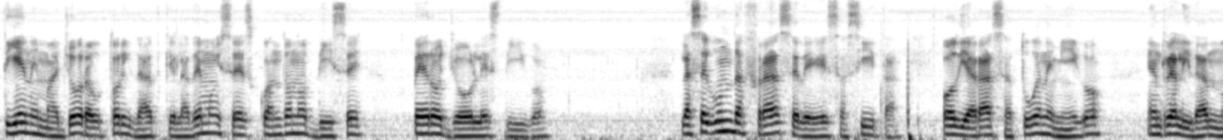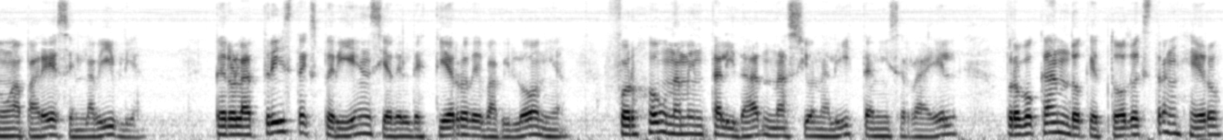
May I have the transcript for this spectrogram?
tiene mayor autoridad que la de Moisés cuando nos dice, pero yo les digo. La segunda frase de esa cita, odiarás a tu enemigo, en realidad no aparece en la Biblia. Pero la triste experiencia del destierro de Babilonia forjó una mentalidad nacionalista en Israel, provocando que todo extranjero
